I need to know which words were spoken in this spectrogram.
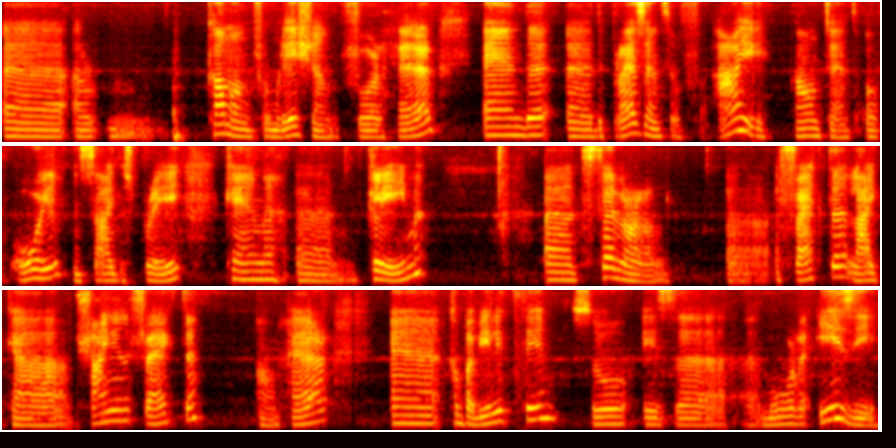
uh, are um, common formulation for hair, and uh, the presence of high content of oil inside the spray can um, claim uh, several uh, effects like a shining effect on hair, uh, compatibility, so it's uh, uh, more easy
